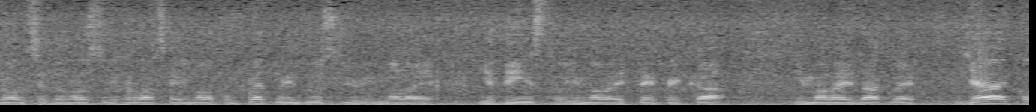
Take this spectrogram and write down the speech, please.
novce donosili, Hrvatska je imala kompletnu industriju, imala je jedinstvo, imala je TPK, imala je dakle jako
